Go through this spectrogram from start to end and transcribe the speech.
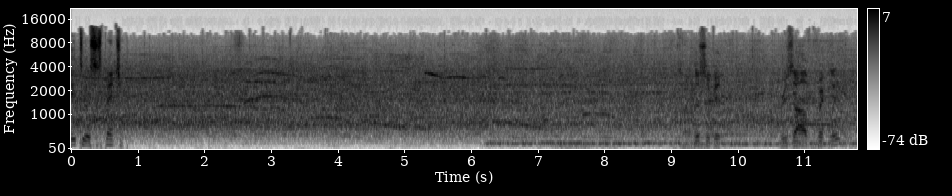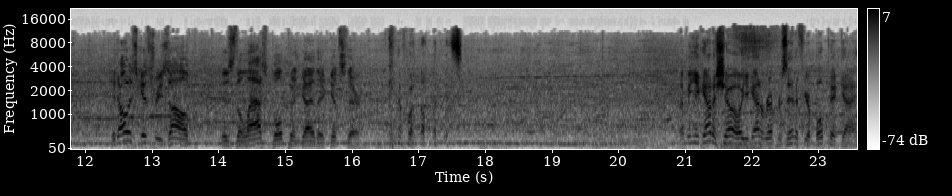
lead to a suspension. This will get resolved quickly. It always gets resolved is the last bullpen guy that gets there. well, it's. I mean, you got to show, you got to represent if you're a bullpen guy.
